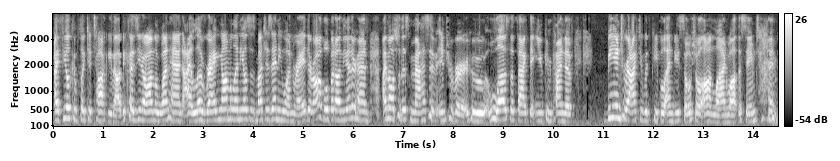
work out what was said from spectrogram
I feel conflicted talking about because, you know, on the one hand, I love ragging on millennials as much as anyone, right? They're awful, but on the other hand, I'm also this massive introvert who loves the fact that you can kind of be interactive with people and be social online while at the same time,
